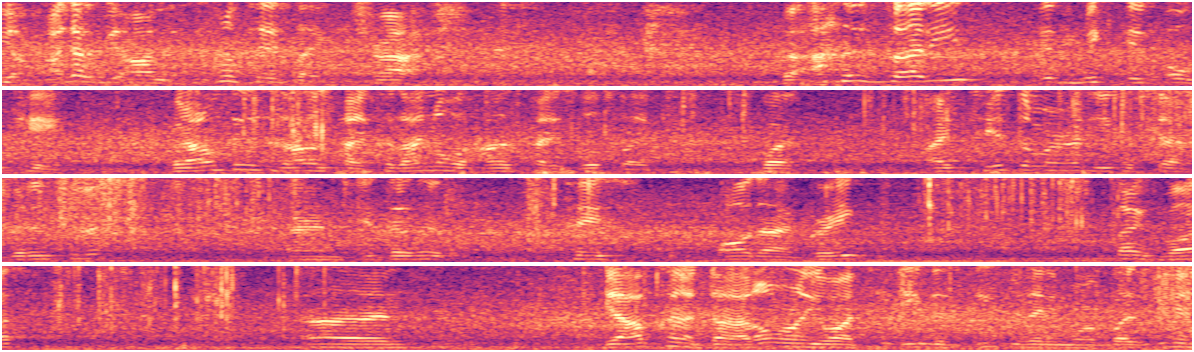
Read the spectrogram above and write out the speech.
be, I gotta be honest, this one tastes like trash. the Allen's patty is is okay. But I don't think this is Allen's patty because I know what Allen's patties look like. But I taste them already. You can see I've into it, and it doesn't taste all that great. Thanks, boss. And yeah, I'm kind of done. I don't really want to eat this, eat this anymore. But you can.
